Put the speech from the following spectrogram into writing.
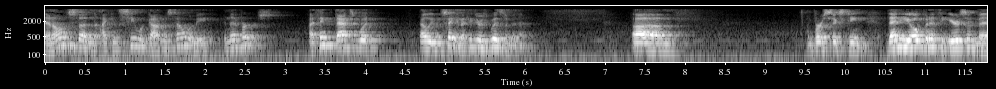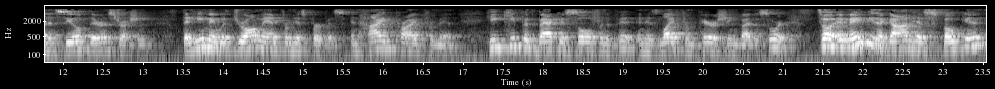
and all of a sudden I can see what God was telling me in that verse. I think that's what Elihu was saying. I think there's wisdom in that. Um, verse 16. Then he openeth the ears of men and sealeth their instruction, that he may withdraw man from his purpose and hide pride from man. He keepeth back his soul from the pit and his life from perishing by the sword. So it may be that God has spoken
